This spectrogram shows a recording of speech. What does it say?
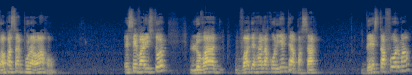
va a pasar por abajo. Ese varistor lo va, va a dejar la corriente a pasar. De esta forma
